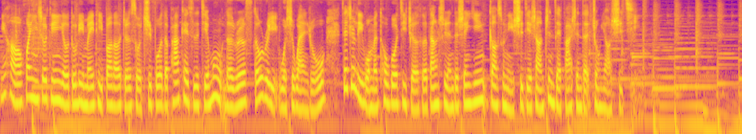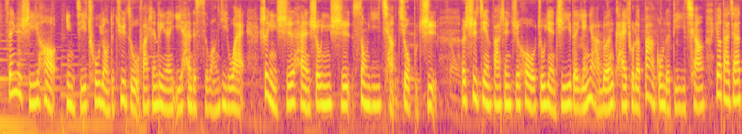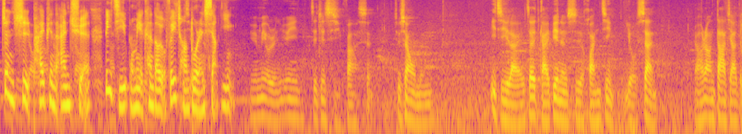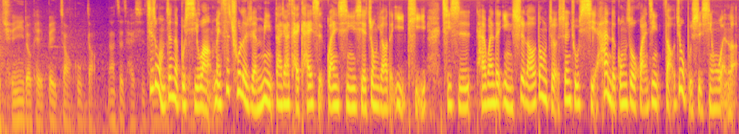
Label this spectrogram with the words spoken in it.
你好，欢迎收听由独立媒体报道者所直播的 Podcast 的节目《The Real Story》，我是宛如。在这里，我们透过记者和当事人的声音，告诉你世界上正在发生的重要事情。三月十一号，影集《出勇》的剧组发生令人遗憾的死亡意外，摄影师和收音师送医抢救不治。而事件发生之后，主演之一的炎亚纶开出了罢工的第一枪，要大家正视拍片的安全。立即，我们也看到有非常多人响应。因为没有人愿意这件事情发生，就像我们一直以来在改变的是环境友善，然后让大家的权益都可以被照顾到，那这才是。其实我们真的不希望每次出了人命，大家才开始关心一些重要的议题。其实台湾的影视劳动者身处血汗的工作环境，早就不是新闻了。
